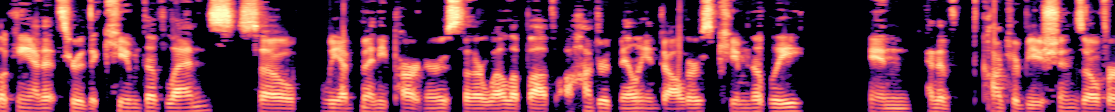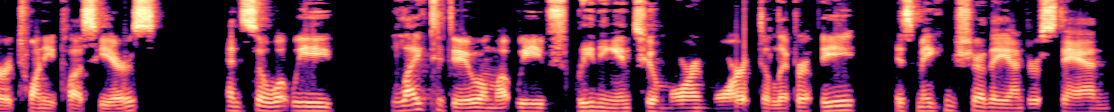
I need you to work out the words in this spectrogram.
looking at it through the cumulative lens. So we have many partners that are well above $100 million cumulatively in kind of contributions over 20 plus years. And so what we like to do and what we've leaning into more and more deliberately is making sure they understand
